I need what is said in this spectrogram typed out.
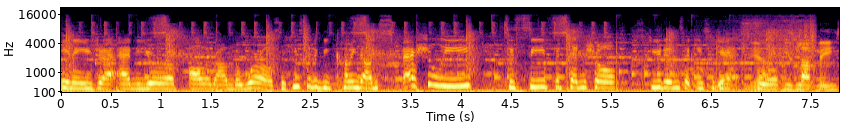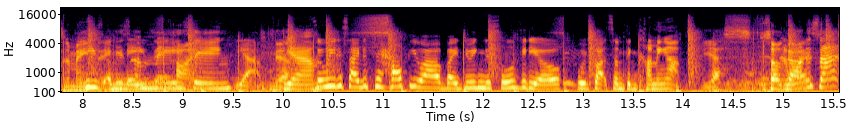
in Asia and Europe all around the world. So he's going to be coming down specially to see potential students at East Act School. Yeah, he's lovely, he's amazing. He's He's amazing. amazing. Yeah. Yeah. Yeah. So we decided to help you out by doing this little video. We've got something coming up. Yes. So and guys, what is that?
